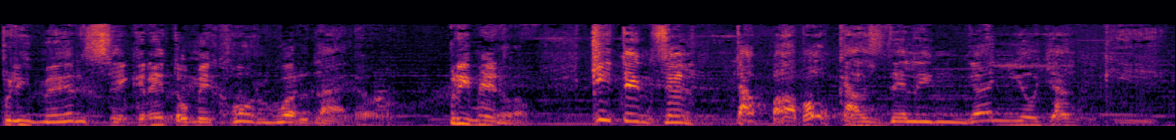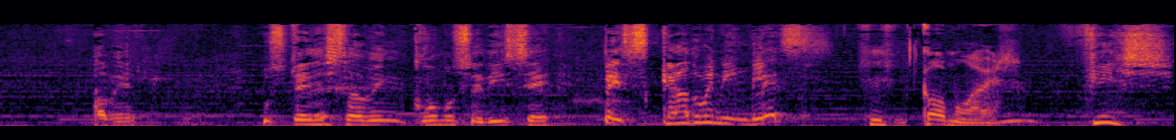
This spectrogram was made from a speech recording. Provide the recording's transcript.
Primer secreto mejor guardado. Primero, quítense el tapabocas del engaño yankee. A ver, ¿ustedes saben cómo se dice pescado en inglés? ¿Cómo? A ver. Fish.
